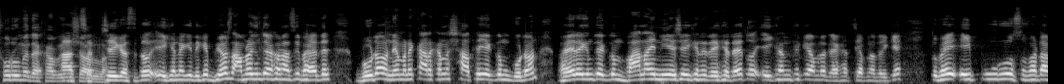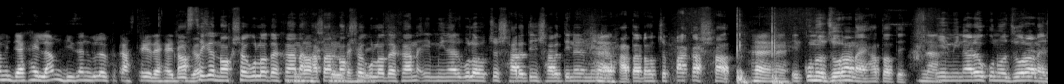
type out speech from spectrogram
শোরুমে দেখাবো আচ্ছা ইনশাআল্লাহ। ঠিক আছে। তো এখানে কি দেখে ভিউয়ার্স আমরা কিন্তু এখন আছি ভাইয়াদের গোডাউনে মানে কারখানার সাথেই একদম গোডাউন। ভাইয়ারা কিন্তু একদম বানাই নিয়ে এসে এখানে রেখে দেয়। তো এইখান থেকে আমরা দেখাচ্ছি আপনাদেরকে। তো ভাই এই পুরো সোফাটা আমি দেখাইলাম। ডিজাইনগুলো একটু কাছ থেকে দেখাই দিই কাছ থেকে নকশাগুলো দেখান হাতার নকশাগুলো দেখান। এই মিনারগুলো হচ্ছে সাড়ে তিন সাড়ে তিনের মিনার। হাতাটা হচ্ছে পাকা সাত। হ্যাঁ হ্যাঁ। এই কোনো জোড়া নাই হাতাতে। এই মিনারেও কোনো জোড়া নাই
